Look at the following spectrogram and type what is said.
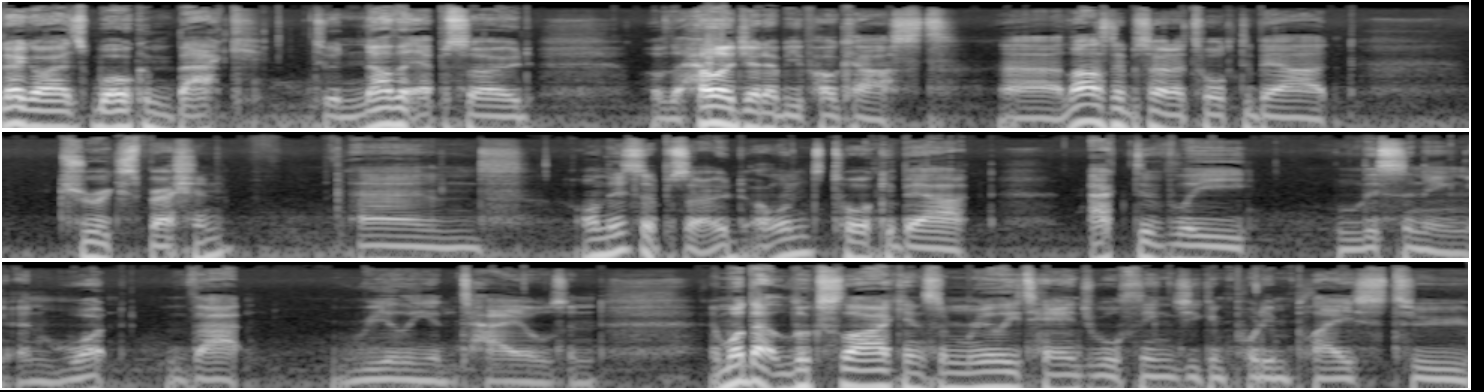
G'day, guys. Welcome back to another episode of the Hello JW podcast. Uh, last episode, I talked about true expression, and on this episode, I wanted to talk about actively listening and what that really entails and and what that looks like and some really tangible things you can put in place to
